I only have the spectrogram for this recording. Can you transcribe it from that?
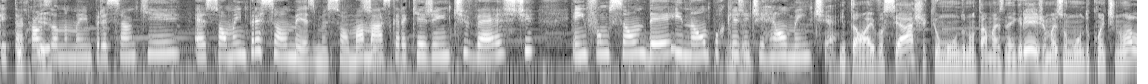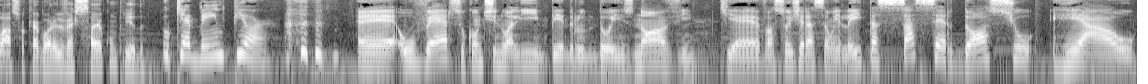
E tá causando uma impressão que é só uma impressão mesmo, é só uma máscara que a gente veste em função de e não porque a gente realmente é. Então, aí você acha que o mundo não tá mais na igreja, mas o mundo continua lá, só que agora ele veste saia comprida. O que é bem pior. É, o verso continua ali em Pedro 2,9, que é Vós sois geração eleita, sacerdócio real.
